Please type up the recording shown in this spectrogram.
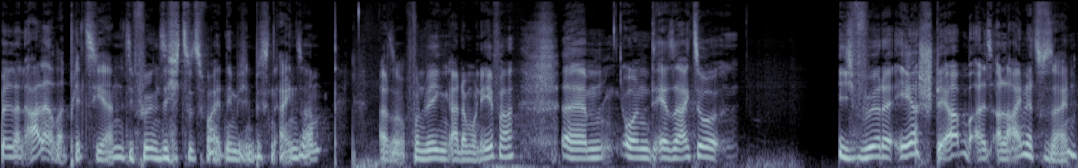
will dann alle replizieren. Sie fühlen sich zu zweit nämlich ein bisschen einsam. Also von wegen Adam und Eva. Ähm, und er sagt so, ich würde eher sterben, als alleine zu sein.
